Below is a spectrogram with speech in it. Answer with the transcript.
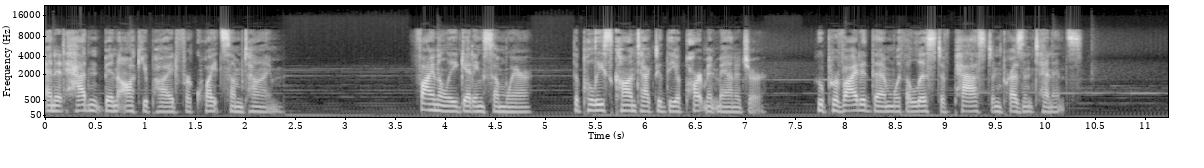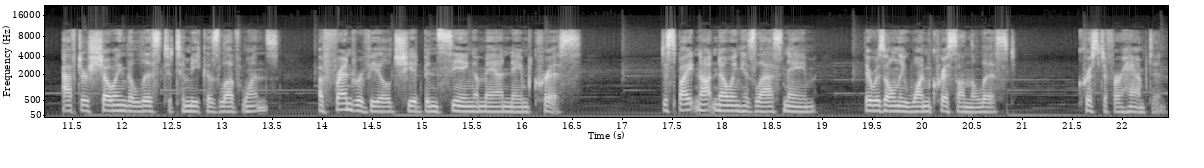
and it hadn't been occupied for quite some time. Finally, getting somewhere, the police contacted the apartment manager, who provided them with a list of past and present tenants. After showing the list to Tamika's loved ones, a friend revealed she had been seeing a man named Chris. Despite not knowing his last name, there was only one Chris on the list Christopher Hampton.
